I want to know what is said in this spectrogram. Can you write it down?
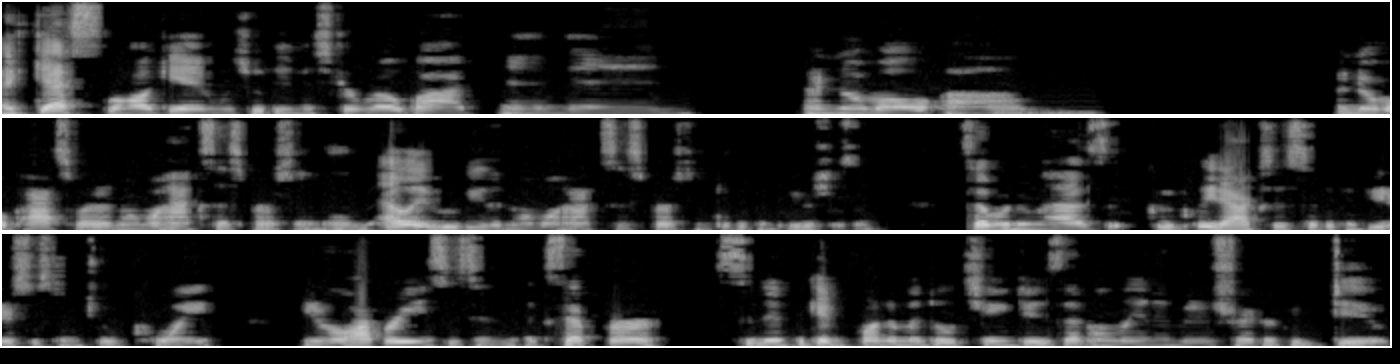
a guest login, which would be Mr. Robot, and then a normal, um, a normal password, a normal access person, and Elliot would be the normal access person to the computer system someone who has complete access to the computer system to a point, you know, operating system, except for significant fundamental changes that only an administrator could do.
